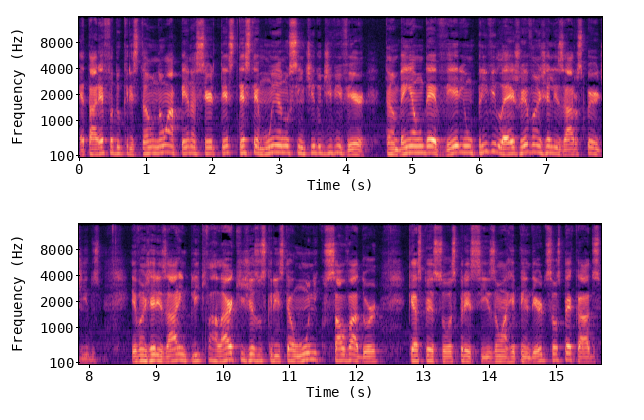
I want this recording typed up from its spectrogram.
É tarefa do cristão não apenas ser testemunha no sentido de viver, também é um dever e um privilégio evangelizar os perdidos. Evangelizar implica falar que Jesus Cristo é o único Salvador que as pessoas precisam arrepender de seus pecados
